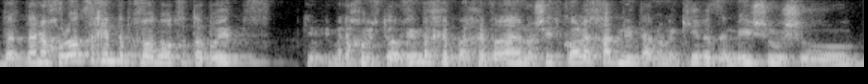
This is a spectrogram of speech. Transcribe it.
ואנחנו לא צריכים את הבחירות בארצות הברית, אם אנחנו מסתובבים בחברה האנושית, כל אחד מאיתנו מכיר איזה מישהו שהוא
